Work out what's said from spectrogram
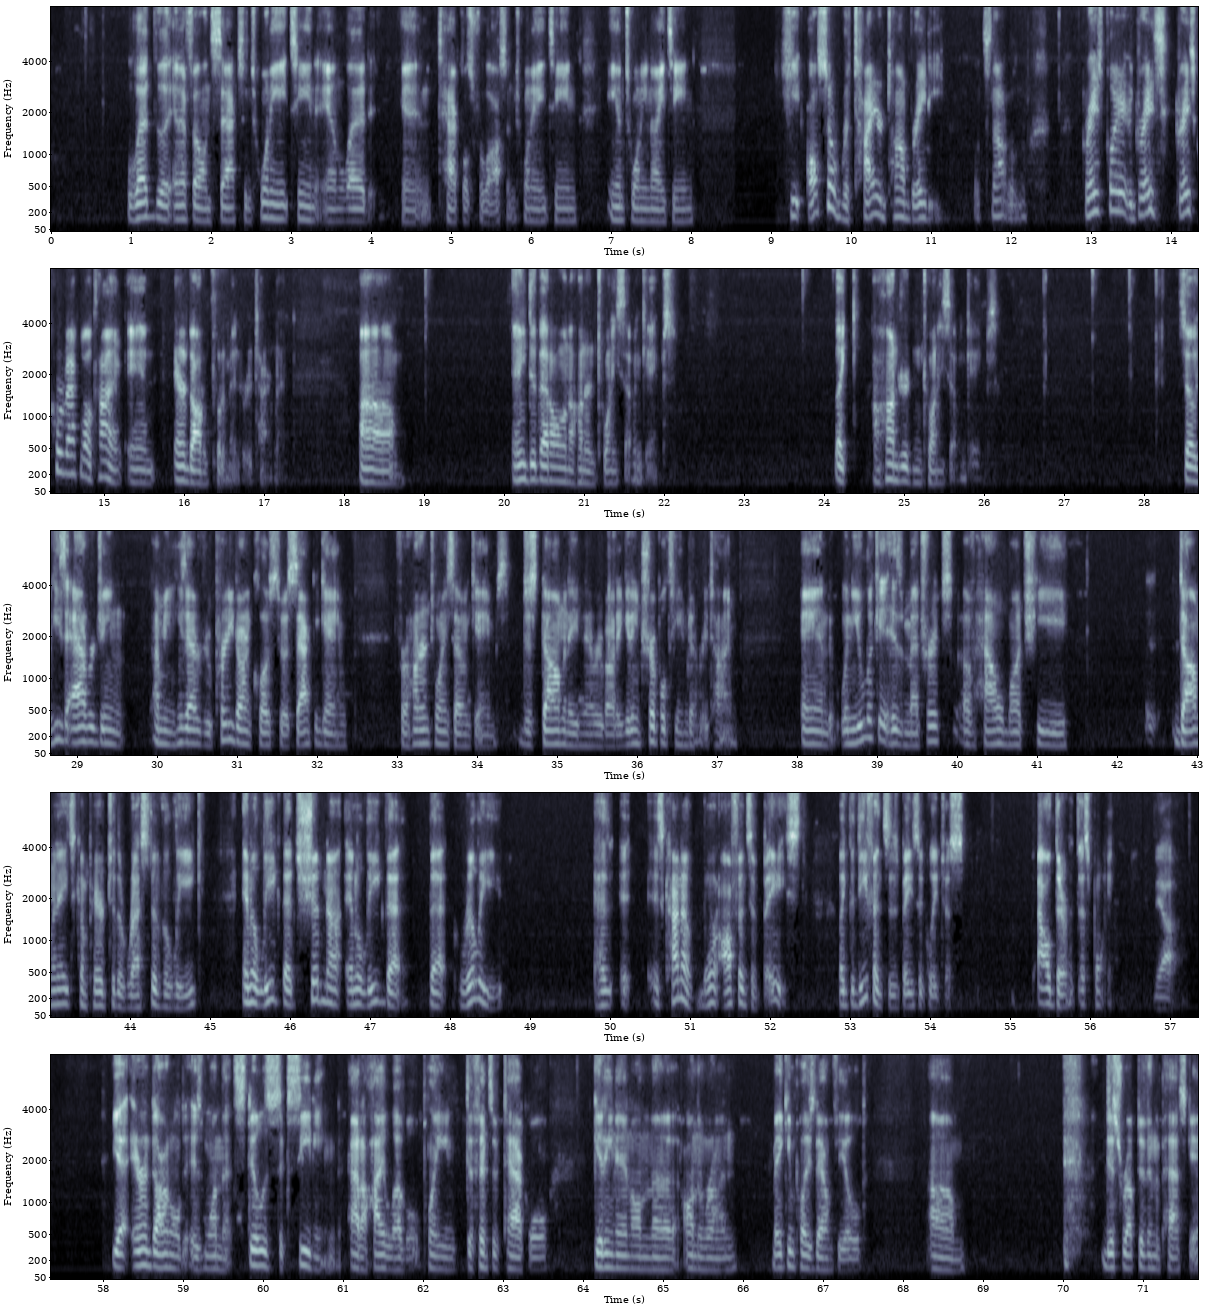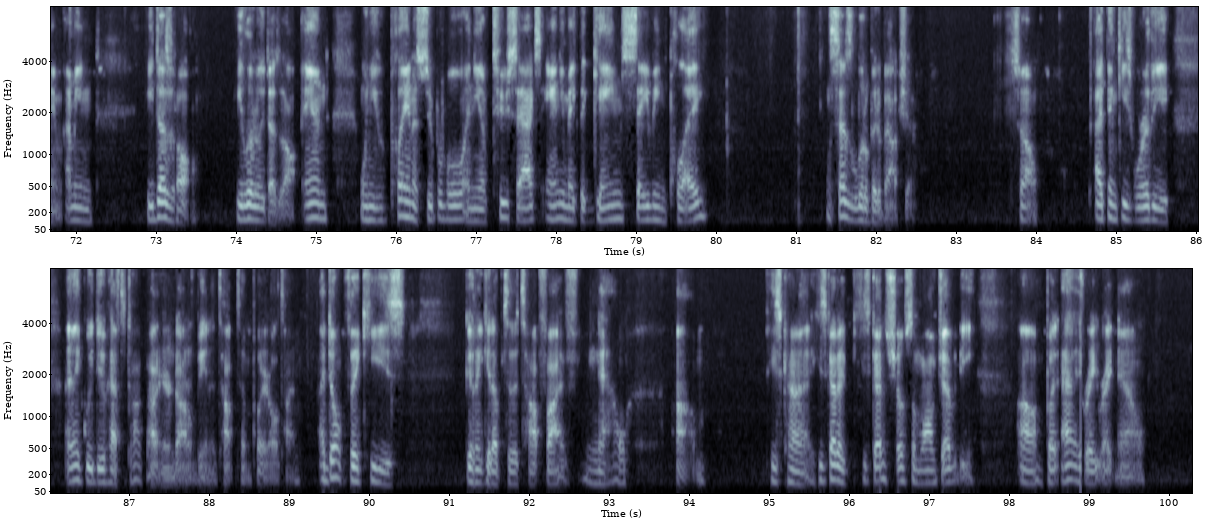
led the NFL in sacks in 2018 and led in tackles for loss in 2018 and 2019. He also retired Tom Brady. Let's not greatest player, greatest greatest quarterback of all time, and Aaron Donald put him into retirement. Um, and he did that all in 127 games. Like 127 games. So he's averaging, I mean, he's averaging pretty darn close to a sack a game for 127 games, just dominating everybody, getting triple teamed every time. And when you look at his metrics of how much he dominates compared to the rest of the league, in a league that should not, in a league that that really has is kind of more offensive based. Like the defense is basically just out there at this point. Yeah. Yeah, Aaron Donald is one that still is succeeding at a high level, playing defensive tackle, getting in on the on the run, making plays downfield, um, disruptive in the pass game. I mean, he does it all. He literally does it all. And when you play in a Super Bowl and you have two sacks and you make the game saving play, it says a little bit about you. So I think he's worthy. I think we do have to talk about Aaron Donald being a top 10 player all time. I don't think he's going to get up to the top five now. Um, he's kind of, he's got to, he's got to show some longevity. Um, but at his rate right now,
